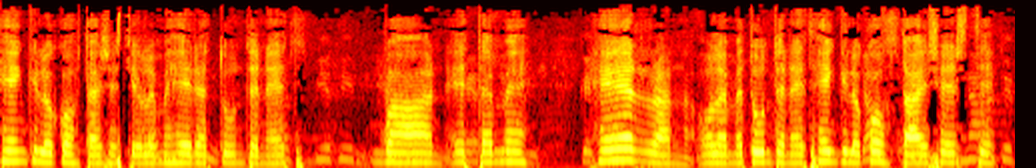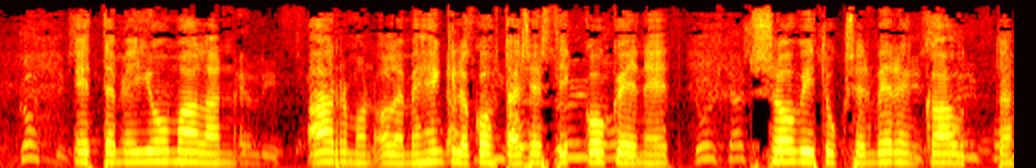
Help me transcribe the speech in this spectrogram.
henkilökohtaisesti olemme heidät tunteneet, vaan että me Herran olemme tunteneet henkilökohtaisesti, että me Jumalan armon olemme henkilökohtaisesti kokeneet sovituksen veren kautta,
